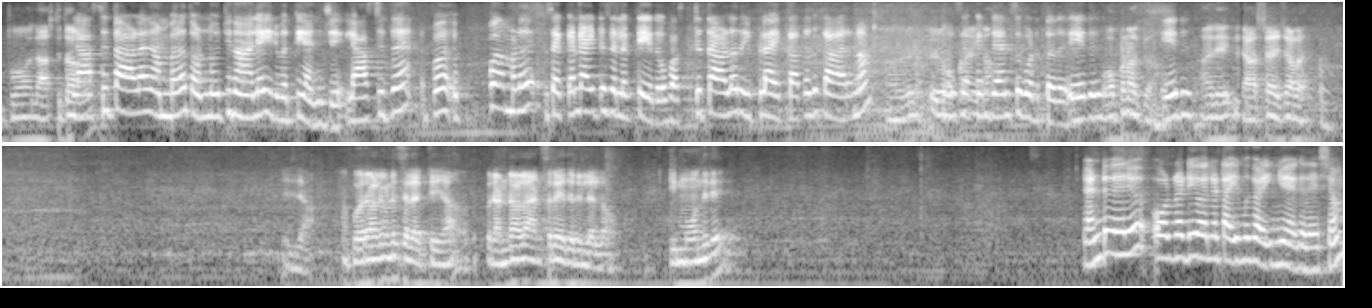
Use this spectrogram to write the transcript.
ഇപ്പോൾ ലാസ്റ്റത്തെ ലാസ്റ്റത്തെ ആളെ നമ്പർ തൊണ്ണൂറ്റി നാല് ഇരുപത്തി അഞ്ച് ലാസ്റ്റത്തെ ഇപ്പൊ ഇപ്പൊ നമ്മൾ സെക്കൻഡ് ആയിട്ട് സെലക്ട് ചെയ്തു. ഫസ്റ്റത്തെ ആൾ റീപ്ലൈ അയക്കാത്തത് കാരണം സെക്കൻഡ് ചാൻസ് കൊടുത്തത്. ഏത്? ഓപ്പൺ ആക്കുക ഏത്? ലാസ്റ്റ് അയച്ച ആളെ ഇല്ല അപ്പോൾ ഒരാളെ കൂടി സെലക്ട് ചെയ്യാം. രണ്ടാൾ ആൻസർ ചെയ്തിട്ടില്ലല്ലോ. ഈ മൂന്നിൽ രണ്ടുപേര് ഓൾറെഡി വല്ല ടൈം കഴിഞ്ഞു ഏകദേശം.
